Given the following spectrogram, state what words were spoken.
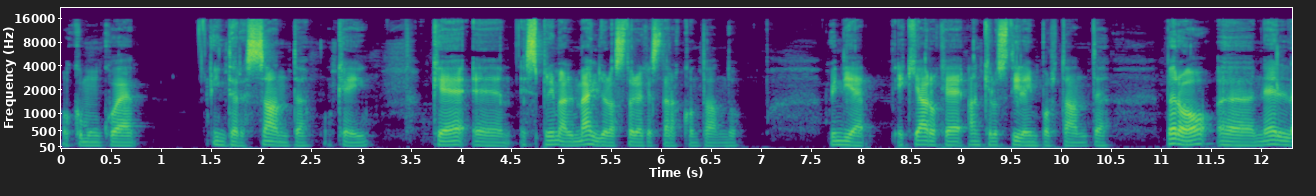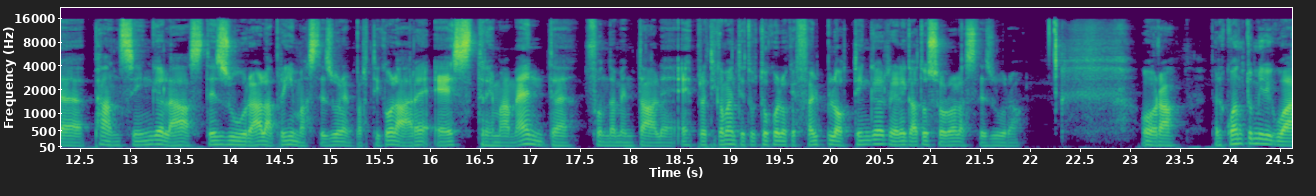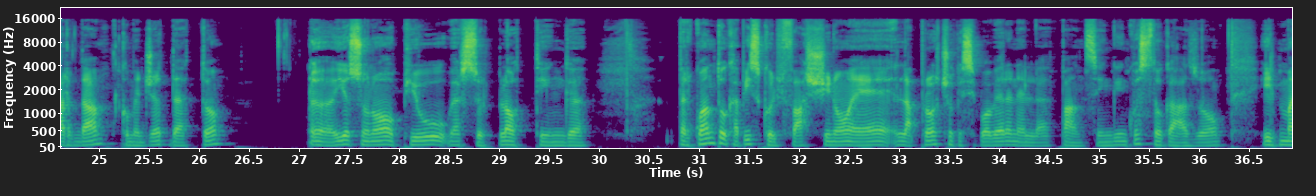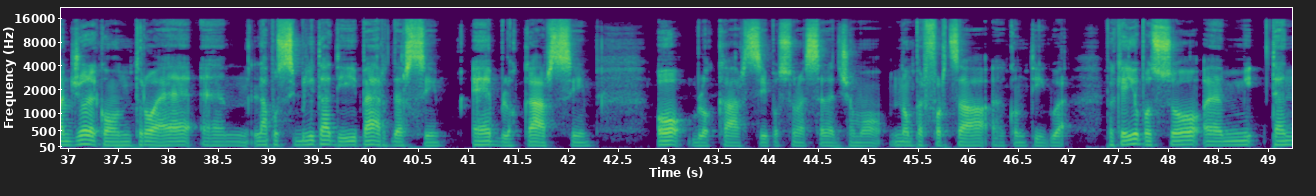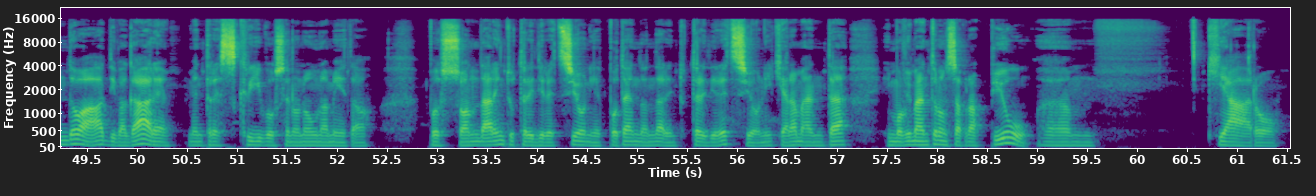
o comunque interessante, ok? Che eh, esprime al meglio la storia che sta raccontando. Quindi è, è chiaro che anche lo stile è importante, però eh, nel pantsing la stesura, la prima stesura in particolare, è estremamente fondamentale, è praticamente tutto quello che fa il plotting relegato solo alla stesura. Ora, per quanto mi riguarda, come già detto, eh, io sono più verso il plotting. Per quanto capisco il fascino e l'approccio che si può avere nel pantsing, in questo caso il maggiore contro è ehm, la possibilità di perdersi e bloccarsi o bloccarsi possono essere diciamo non per forza eh, contigue perché io posso eh, mi, tendo a divagare mentre scrivo se non ho una meta. Posso andare in tutte le direzioni e potendo andare in tutte le direzioni chiaramente il movimento non saprà più ehm, chiaro.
